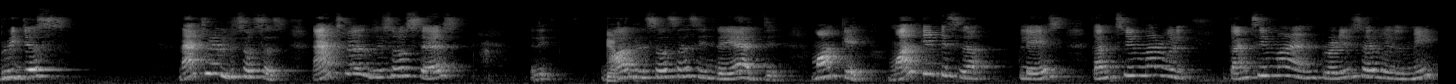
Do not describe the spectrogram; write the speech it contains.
bridges. Natural resources. Natural resources are resources in the earth. Market. Market is a place consumer will consumer and producer will meet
